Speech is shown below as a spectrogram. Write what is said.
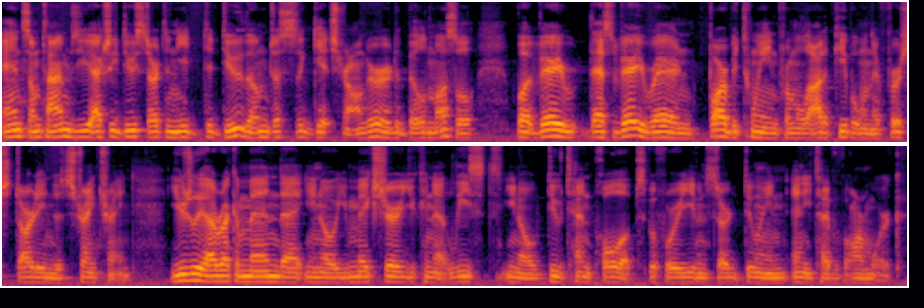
And sometimes you actually do start to need to do them just to get stronger or to build muscle. But very that's very rare and far between from a lot of people when they're first starting to strength train usually I recommend that you know you make sure you can at least you know do 10 pull-ups before you even start doing any type of arm work.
